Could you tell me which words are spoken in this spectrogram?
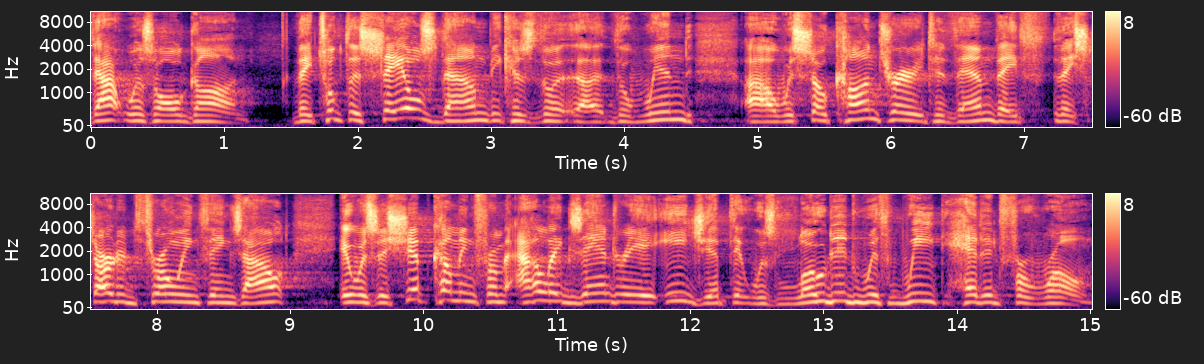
That was all gone. They took the sails down because the, uh, the wind uh, was so contrary to them. They, they started throwing things out. It was a ship coming from Alexandria, Egypt. It was loaded with wheat headed for Rome.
